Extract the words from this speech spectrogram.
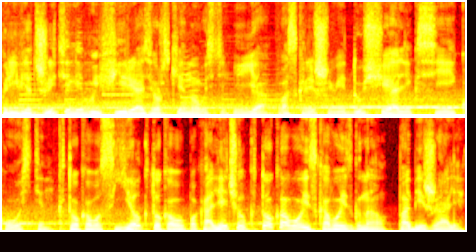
Привет, жители! В эфире Озерские новости. И я, воскресший ведущий Алексей Костин. Кто кого съел, кто кого покалечил, кто кого из кого изгнал. Побежали.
